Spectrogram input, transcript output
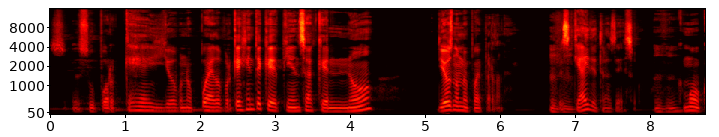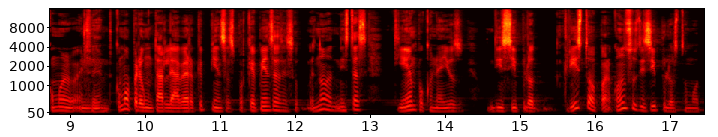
su, por qué y yo no puedo, porque hay gente que piensa que no, Dios no me puede perdonar. Pues, ¿qué hay detrás de eso? ¿Cómo, cómo, preguntarle, a ver, ¿qué piensas? ¿Por qué piensas eso? Pues no, necesitas tiempo con ellos. Un discípulo, Cristo para, con sus discípulos tomó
